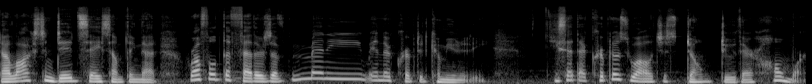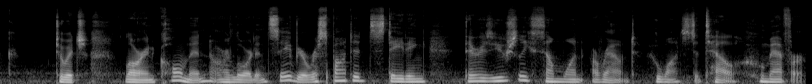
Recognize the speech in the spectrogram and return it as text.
Now, Loxton did say something that ruffled the feathers of many in the cryptid community. He said that cryptozoologists don't do their homework. To which Loren Coleman, our Lord and Savior, responded, stating, There is usually someone around who wants to tell whomever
